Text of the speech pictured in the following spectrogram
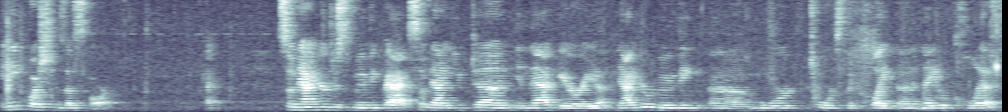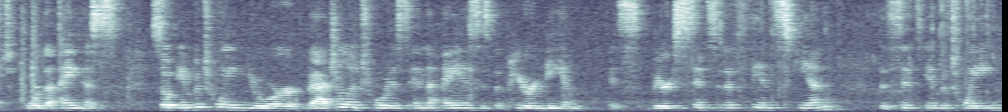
Any questions thus far? So now you're just moving back, so now you've done in that area, now you're moving uh, more towards the uh, natal cleft or the anus. So in between your vaginal introitus and the anus is the perineum. It's very sensitive, thin skin that sits in between.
